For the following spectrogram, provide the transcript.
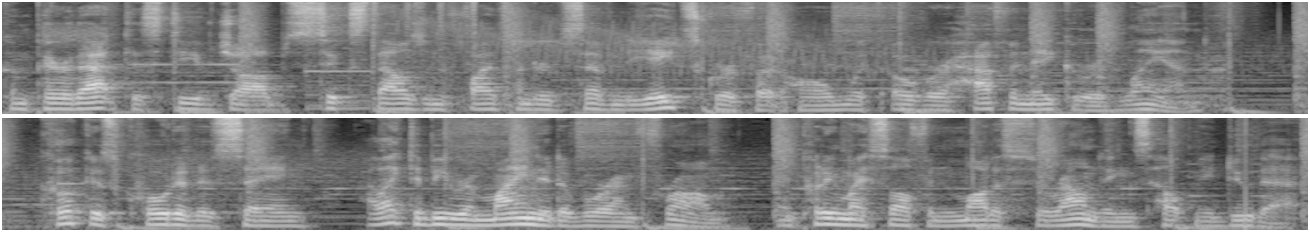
Compare that to Steve Jobs' 6,578 square foot home with over half an acre of land. Cook is quoted as saying, I like to be reminded of where I'm from, and putting myself in modest surroundings helped me do that.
